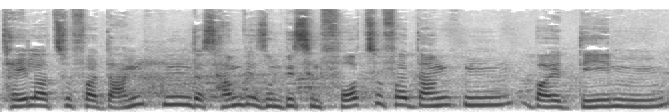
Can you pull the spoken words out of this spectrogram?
Taylor zu verdanken, das haben wir so ein bisschen vorzuverdanken, bei dem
